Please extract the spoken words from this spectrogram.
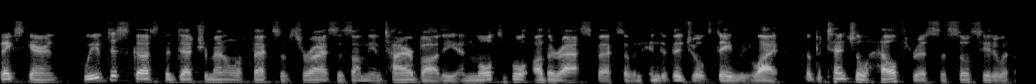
Thanks, Karen. We've discussed the detrimental effects of psoriasis on the entire body and multiple other aspects of an individual's daily life. The potential health risks associated with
